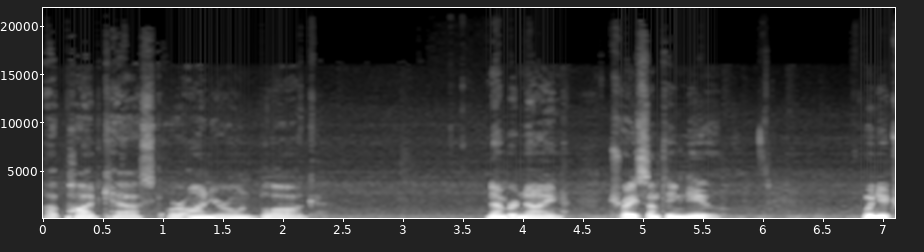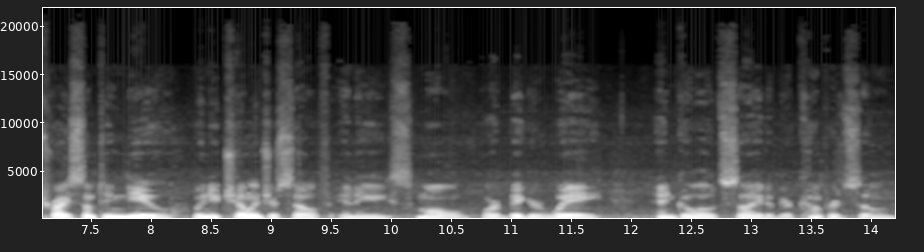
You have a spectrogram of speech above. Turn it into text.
a podcast, or on your own blog. Number nine, try something new. When you try something new, when you challenge yourself in a small or bigger way and go outside of your comfort zone,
